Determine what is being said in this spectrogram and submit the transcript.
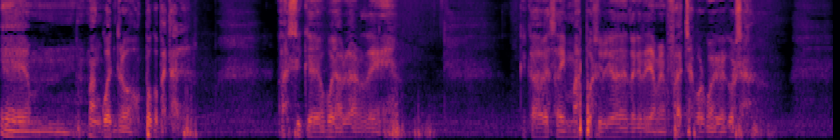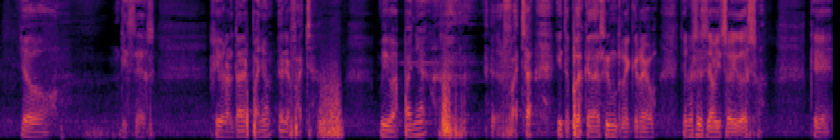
Eh, me encuentro poco fatal. Así que os voy a hablar de que cada vez hay más posibilidades de que te llamen facha por cualquier cosa. Yo dices Gibraltar español, eres facha. Viva España, eres facha y te puedes quedar sin recreo. Yo no sé si habéis oído eso. Que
